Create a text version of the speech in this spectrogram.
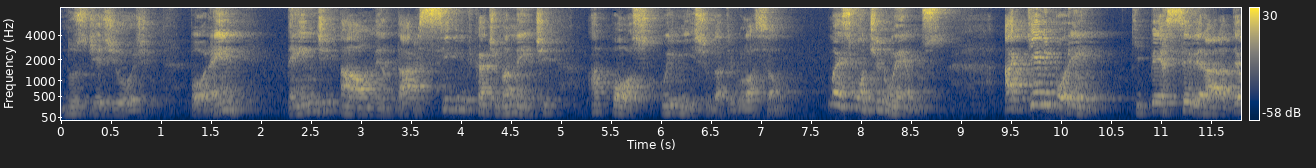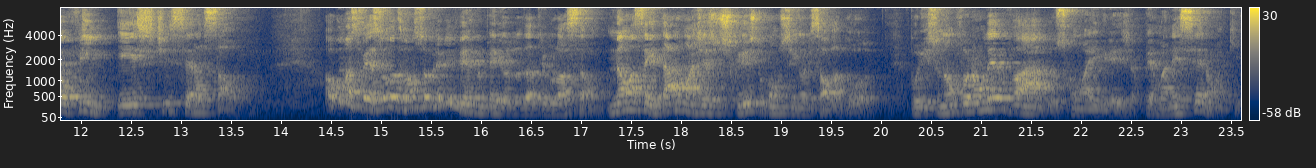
nos dias de hoje. Porém, tende a aumentar significativamente após o início da tribulação. Mas continuemos. Aquele, porém, que perseverar até o fim, este será salvo. Algumas pessoas vão sobreviver no período da tribulação. Não aceitaram a Jesus Cristo como Senhor e Salvador. Por isso não foram levados com a igreja, permaneceram aqui.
